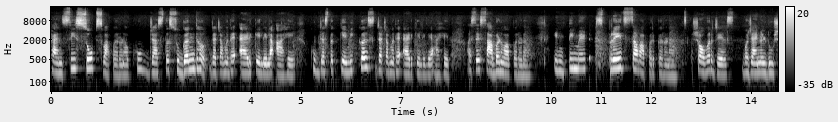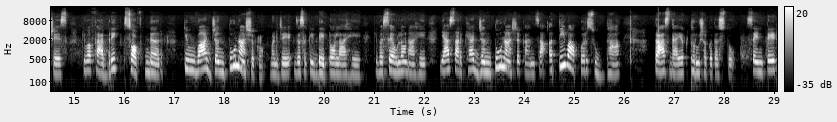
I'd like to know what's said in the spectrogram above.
फॅन्सी सोप्स वापरणं खूप जास्त सुगंध ज्याच्यामध्ये ॲड केलेला आहे खूप जास्त केमिकल्स ज्याच्यामध्ये ॲड केलेले आहेत असे साबण वापरणं इंटिमेट स्प्रेजचा वापर करणं शॉवर जेल्स वजायनल डुशेस किंवा फॅब्रिक सॉफ्टनर किंवा जंतुनाशकं म्हणजे जसं की डेटॉल आहे किंवा सेवलॉन आहे यासारख्या जंतुनाशकांचा अतिवापरसुद्धा त्रासदायक ठरू शकत असतो. Scented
